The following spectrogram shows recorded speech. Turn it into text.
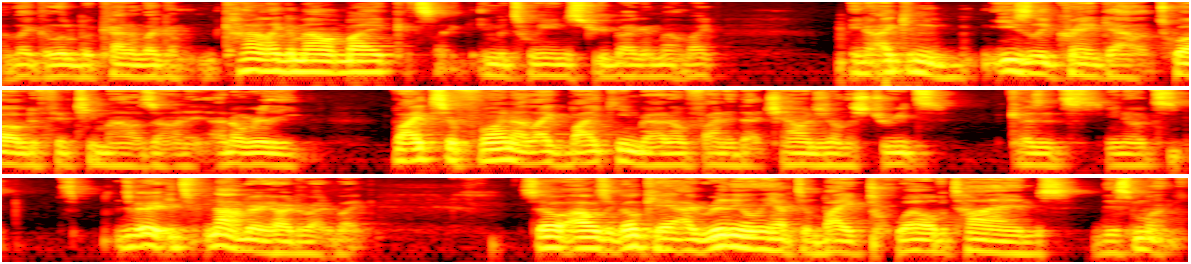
like a little bit kind of like a kind of like a mountain bike. It's like in between street bike and mountain bike. You know, I can easily crank out 12 to 15 miles on it. I don't really bikes are fun. I like biking, but I don't find it that challenging on the streets because it's you know it's it's, it's very it's not very hard to ride a bike. So I was like, okay, I really only have to bike 12 times this month.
